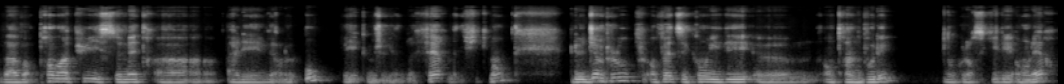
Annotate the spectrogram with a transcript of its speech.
va avoir prendre appui et se mettre à, aller vers le haut, vous voyez comme je viens de le faire magnifiquement. Le jump loop, en fait, c'est quand il est euh, en train de voler, donc lorsqu'il est en l'air.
